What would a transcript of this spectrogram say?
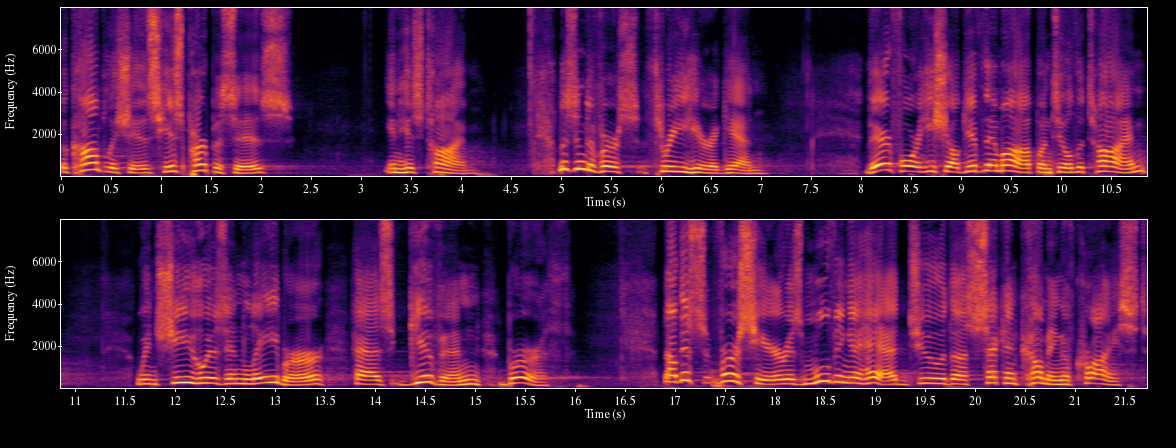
accomplishes his purposes in his time. Listen to verse 3 here again. Therefore, he shall give them up until the time when she who is in labor has given birth. Now, this verse here is moving ahead to the second coming of Christ.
